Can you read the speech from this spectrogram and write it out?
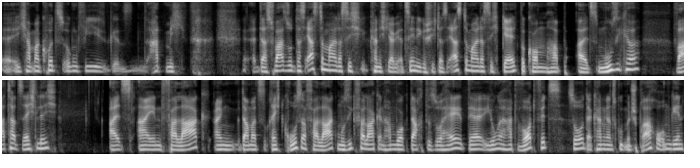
äh, äh ich habe mal kurz irgendwie, hat mich, das war so das erste Mal, dass ich, kann ich ja erzählen die Geschichte, das erste Mal, dass ich Geld bekommen habe als Musiker war tatsächlich, als ein Verlag, ein damals recht großer Verlag, Musikverlag in Hamburg, dachte so, hey, der Junge hat Wortwitz, so, der kann ganz gut mit Sprache umgehen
